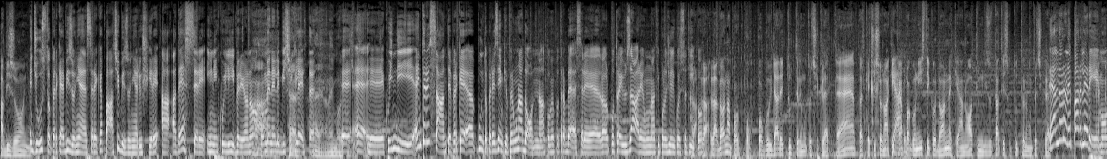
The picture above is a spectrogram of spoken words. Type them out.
ha bisogno. È giusto perché bisogna essere capaci, bisogna riuscire a- ad essere in equilibrio, no? Ah, come nelle biciclette. certo. Eh, non è molto così. eh, quindi è interessante perché, appunto, per esempio, per una donna, come potrebbe essere, potrei usare una tipologia di questo tipo. La, la donna può, può- può guidare tutte le motociclette, eh, perché ci sono anche Ok. i campo agonistico donne che hanno ottimi risultati su tutte le motociclette. E allora ne parleremo.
